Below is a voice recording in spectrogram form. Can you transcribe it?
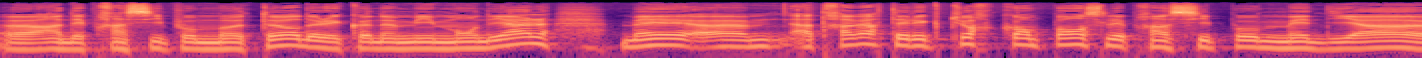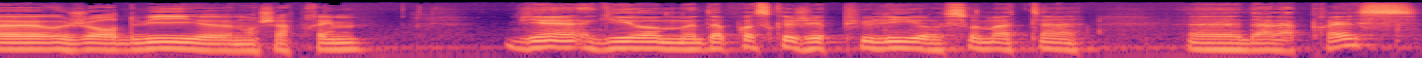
un des principaux moteurs de l'économie mondiale. Mais à travers tes lectures, qu'en pensent les principaux médias aujourd'hui, mon cher Prime? Bien Guillaume, d'après ce que j'ai pu lire ce matin dans la presse,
